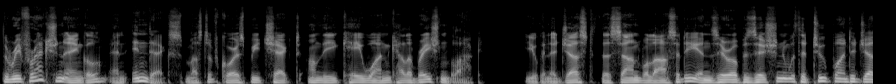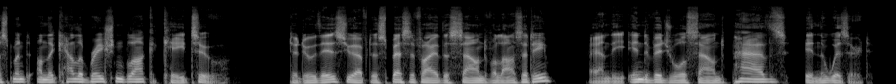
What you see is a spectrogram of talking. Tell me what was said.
The refraction angle and index must of course be checked on the K1 calibration block. You can adjust the sound velocity and zero position with a two-point adjustment on the calibration block K2. To do this, you have to specify the sound velocity and the individual sound paths in the wizard.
